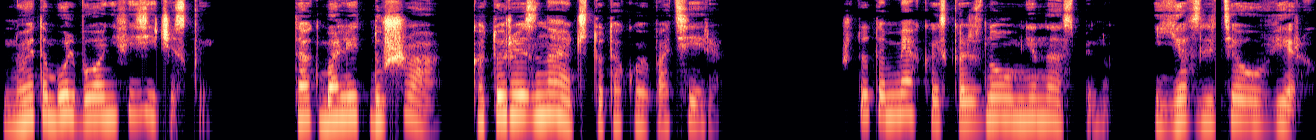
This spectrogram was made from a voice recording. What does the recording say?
Но эта боль была не физической. Так болит душа, которая знает, что такое потеря. Что-то мягкое скользнуло мне на спину, и я взлетела вверх.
